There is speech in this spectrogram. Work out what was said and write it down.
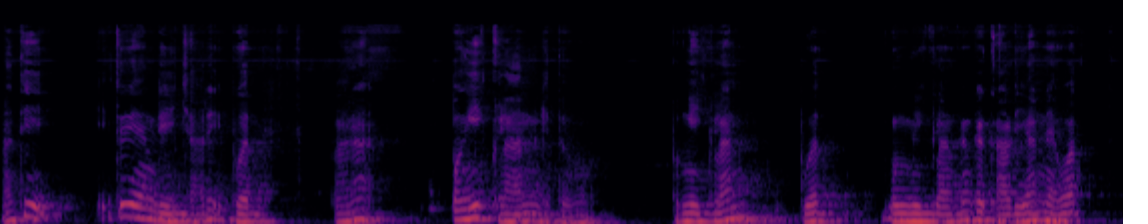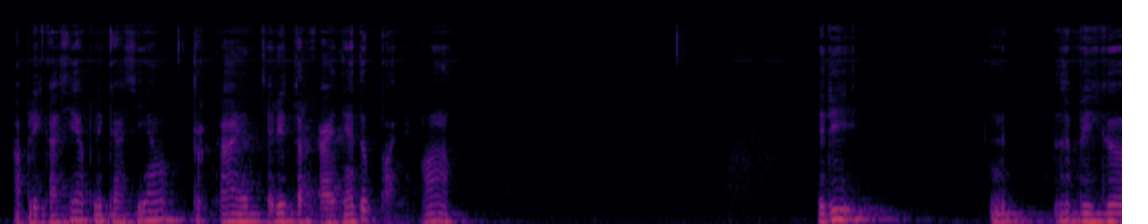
Nanti itu yang dicari buat para pengiklan gitu. Pengiklan buat mengiklankan ke kalian lewat aplikasi-aplikasi yang terkait. Jadi terkaitnya itu banyak banget jadi lebih ke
